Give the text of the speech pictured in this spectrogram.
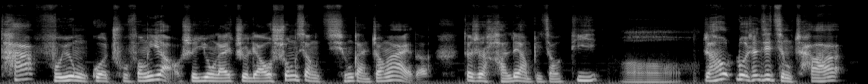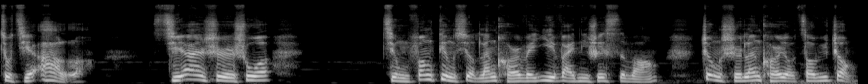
他服用过处方药，是用来治疗双向情感障碍的，但是含量比较低。哦，然后洛杉矶警察就结案了。结案是说，警方定性兰可儿为意外溺水死亡，证实兰可儿有躁郁症。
